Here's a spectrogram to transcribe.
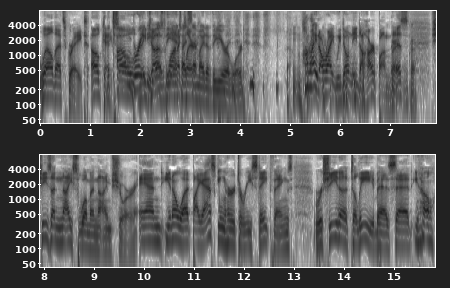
Well, that's great. Okay, the Tom so Brady they just of the to clar- Anti-Semite of the Year award. All right, all right. We don't need to harp on this. okay. She's a nice woman, I'm sure. And you know what? By asking her to restate things, Rashida Tlaib has said, you know,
